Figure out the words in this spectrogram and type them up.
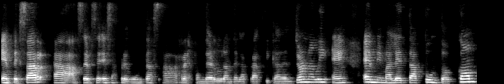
empezar a hacerse esas preguntas, a responder durante la práctica del journaling en enmimaleta.com.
